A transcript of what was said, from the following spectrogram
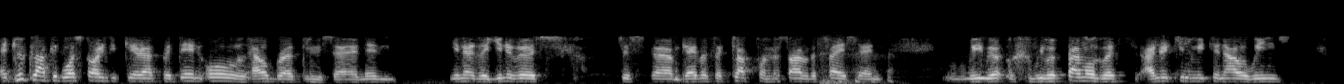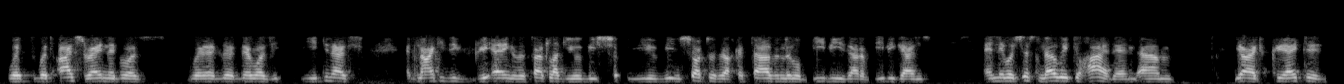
it looked like it was starting to clear up, but then all hell broke loose, and then, you know, the universe just um, gave us a clap on the side of the face, and we were we were pummeled with 100 kilometer an hour winds, with with ice rain that was where there was hitting us at 90 degree angles. It felt like you would be sh- you've been shot with like a thousand little BBs out of BB guns, and there was just nowhere to hide, and um, yeah, it created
